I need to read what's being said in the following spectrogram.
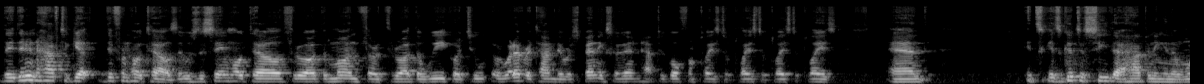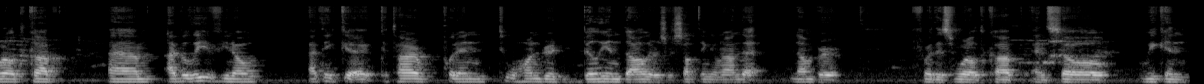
they didn't have to get different hotels. It was the same hotel throughout the month or throughout the week or two or whatever time they were spending. So they didn't have to go from place to place to place to place. And it's it's good to see that happening in the World Cup. Um, I believe you know I think uh, Qatar put in two hundred billion dollars or something around that number for this World Cup, and so we can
